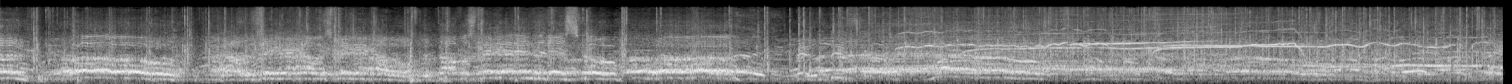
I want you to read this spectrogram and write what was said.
Johnson!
